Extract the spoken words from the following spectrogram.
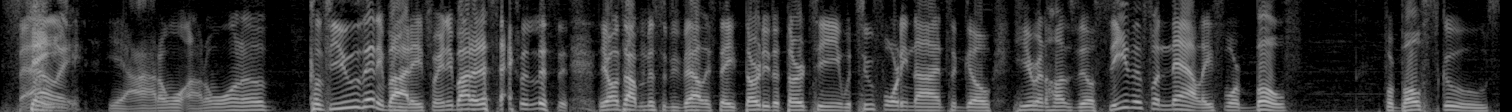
State. Valley. Yeah, I don't want. I don't want to confuse anybody for anybody that's actually listening. They're on top of Mississippi Valley State 30 to 13 with 249 to go here in Huntsville. Season finale for both for both schools.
